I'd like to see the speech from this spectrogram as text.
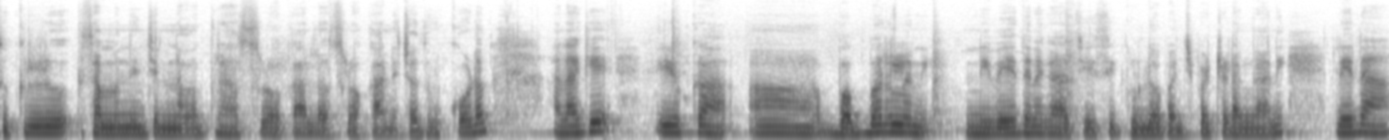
శుక్రుడు శుక్రుడికి సంబంధించిన నవగ్రహ శ్లోకాల్లో శ్లోకాన్ని చదువుకోవడం అలాగే ఈ యొక్క బొబ్బర్లని నివేదనగా చేసి గుళ్ళో పంచిపెట్టడం కానీ లేదా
